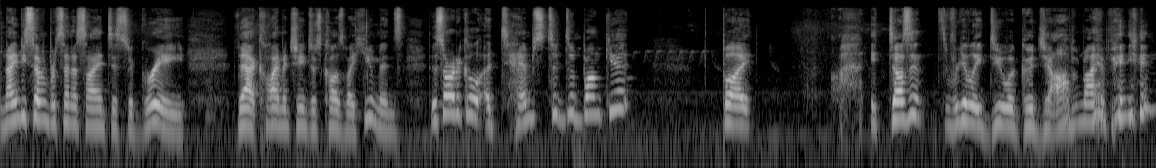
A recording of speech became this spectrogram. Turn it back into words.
97% of scientists agree that climate change is caused by humans, this article attempts to debunk it, but it doesn't really do a good job in my opinion.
